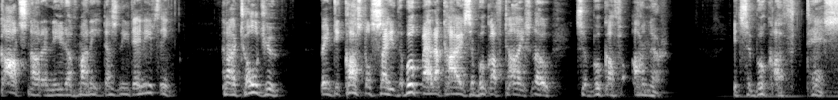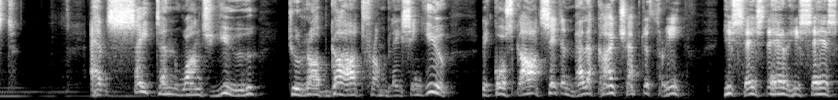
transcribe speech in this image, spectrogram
God's not in need of money, he doesn't need anything. And I told you, Pentecostals say the book Malachi is a book of tithes. No, it's a book of honor. It's a book of test. And Satan wants you to rob God from blessing you. Because God said in Malachi chapter 3, He says there, He says,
